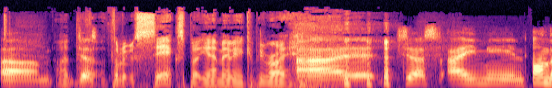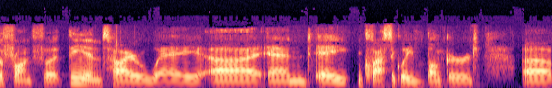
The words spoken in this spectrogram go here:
Um, I just th- thought it was six, but yeah, maybe it could be right. uh, just, I mean, on the front foot the entire way, uh, and a classically bunkered uh,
